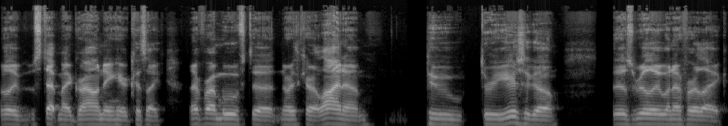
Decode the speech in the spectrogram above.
really step my grounding here because like whenever I moved to North Carolina two three years ago it was really whenever like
